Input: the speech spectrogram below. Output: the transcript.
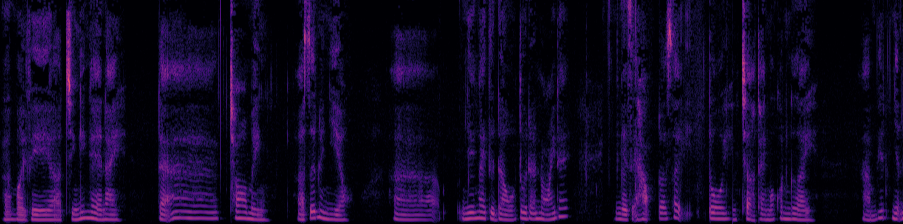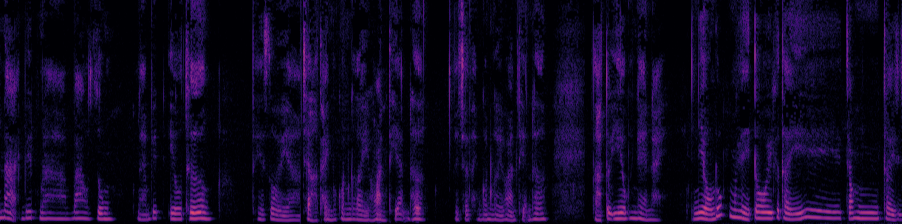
À, bởi vì ờ, chính cái nghề này đã cho mình rất là nhiều. À, như ngay từ đầu tôi đã nói đấy, nghề dạy học đã dạy tôi trở thành một con người à, biết nhẫn nại, biết mà bao dung là biết yêu thương. Thế rồi à, trở thành một con người hoàn thiện hơn. Để trở thành con người hoàn thiện hơn. Và tôi yêu cái nghề này. Nhiều lúc thì tôi cứ thấy trong thời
